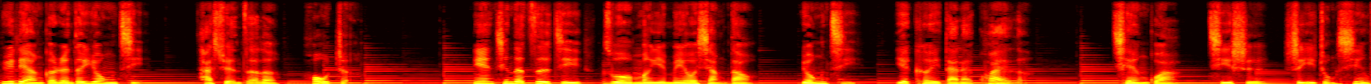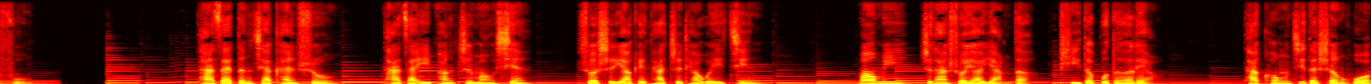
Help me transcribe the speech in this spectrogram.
与两个人的拥挤，他选择了后者。年轻的自己做梦也没有想到拥挤。也可以带来快乐，牵挂其实是一种幸福。他在灯下看书，他在一旁织毛线，说是要给他织条围巾。猫咪是他说要养的，皮得不得了。他空寂的生活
